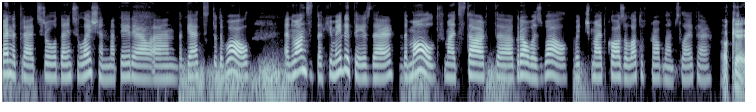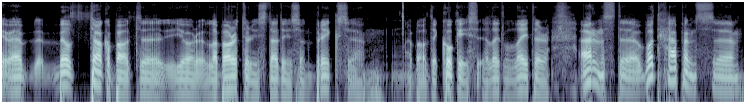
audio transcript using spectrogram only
penetrate through the insulation material and get to the wall. And once the humidity is there, the mold might start uh, grow as well, which might cause a lot of problems later. Okay, uh, we'll talk about uh, your laboratory studies on bricks. Um, about the cookies a little later. Ernst, uh, what happens um,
